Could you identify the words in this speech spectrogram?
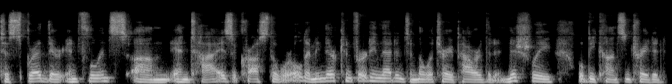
to spread their influence um, and ties across the world. I mean, they're converting that into military power that initially will be concentrated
